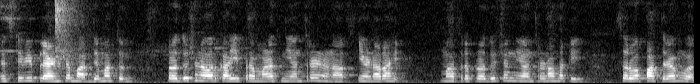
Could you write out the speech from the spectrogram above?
एस टी व्ही प्लॅनच्या माध्यमातून प्रदूषणावर काही प्रमाणात नियंत्रण येणार येणार आहे. मात्र प्रदूषण नियंत्रणासाठी सर्व पातळ्यांवर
